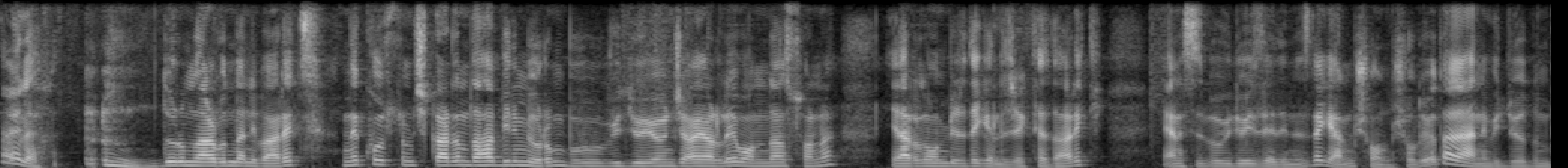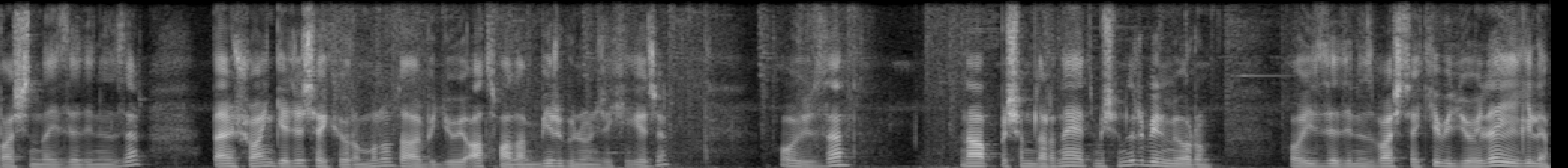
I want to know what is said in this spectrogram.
Öyle. Durumlar bundan ibaret. Ne kostüm çıkardım daha bilmiyorum. Bu videoyu önce ayarlayıp ondan sonra yarın 11'de gelecek tedarik. Yani siz bu videoyu izlediğinizde gelmiş olmuş oluyor da yani videonun başında izlediğiniz yer. Ben şu an gece çekiyorum bunu. Daha videoyu atmadan bir gün önceki gece. O yüzden ne yapmışımdır ne etmişimdir bilmiyorum. O izlediğiniz baştaki video ile ilgili.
